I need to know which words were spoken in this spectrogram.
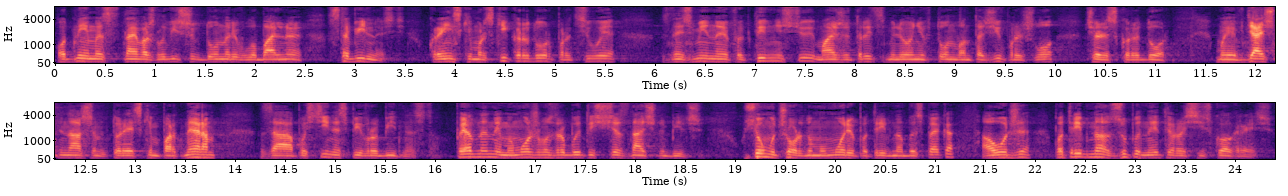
одним із найважливіших донорів глобальної стабільності. Український морський коридор працює з незмінною ефективністю, і майже 30 мільйонів тонн вантажів пройшло через коридор. Ми вдячні нашим турецьким партнерам за постійне співробітництво. Впевнений, ми можемо зробити ще значно більше. У Чорному морі потрібна безпека, а отже, потрібно зупинити російську агресію.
